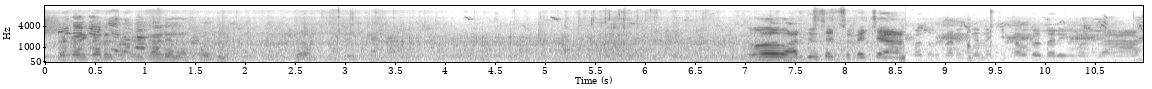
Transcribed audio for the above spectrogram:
सकाळी काढायचं सकाळी गाड्या नसतात. हो शुभेच्छा. पंधरा तारीख गणेशची चौदा तारीख म्हटलं.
